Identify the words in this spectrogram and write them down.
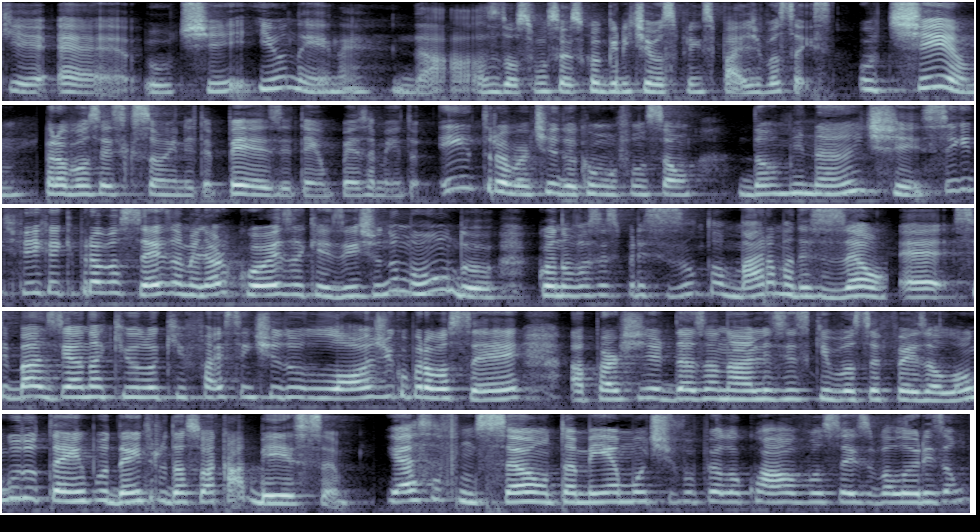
que é o ti e o ne, né? As duas funções cognitivas principais de vocês. O ti, para vocês que são NTPs e têm um pensamento introvertido como função dominante, significa que para vocês a melhor coisa que existe no mundo, quando vocês precisam tomar uma decisão, é se basear naquilo que faz sentido lógico para você, a partir das análises que você fez ao longo do tempo dentro da sua cabeça. E essa função também é motivo pelo qual vocês valorizam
